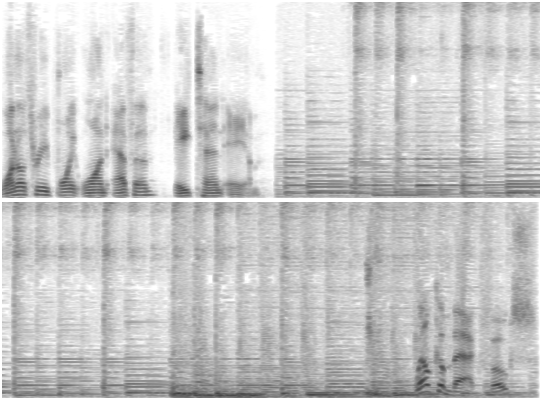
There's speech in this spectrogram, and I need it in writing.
103.1 FM, 810 AM. Welcome back, folks.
